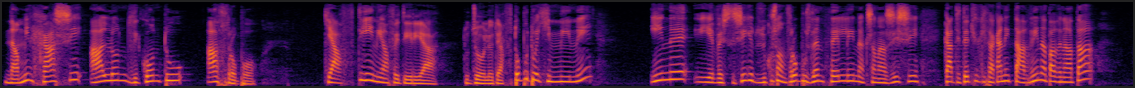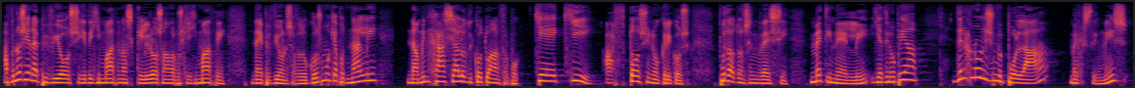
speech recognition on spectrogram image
να μην χάσει άλλον δικών του άνθρωπο. Και αυτή είναι η αφετηρία του Τζόλι, ότι αυτό που του έχει μείνει είναι η ευαισθησία για τους δικούς ανθρώπους, δεν θέλει να ξαναζήσει κάτι τέτοιο και θα κάνει τα δύνατα δυνατά Αφενός για να επιβιώσει, γιατί έχει μάθει ένα σκληρός άνθρωπος και έχει μάθει να επιβιώνει σε αυτόν τον κόσμο, και από την άλλη να μην χάσει άλλο δικό του άνθρωπο. Και εκεί αυτός είναι ο κρίκος που θα τον συνδέσει με την Έλλη, για την οποία δεν γνωρίζουμε πολλά μέχρι στιγμής.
